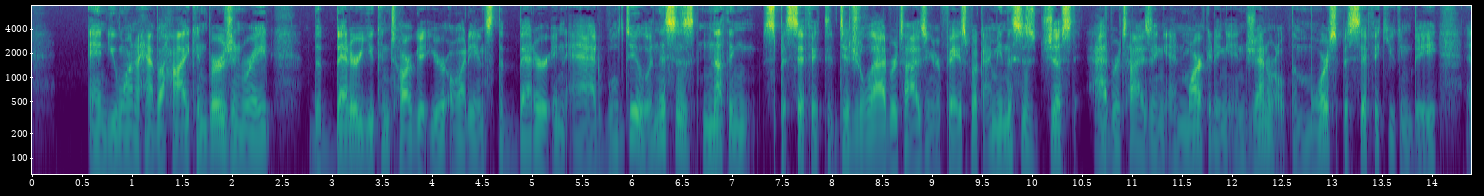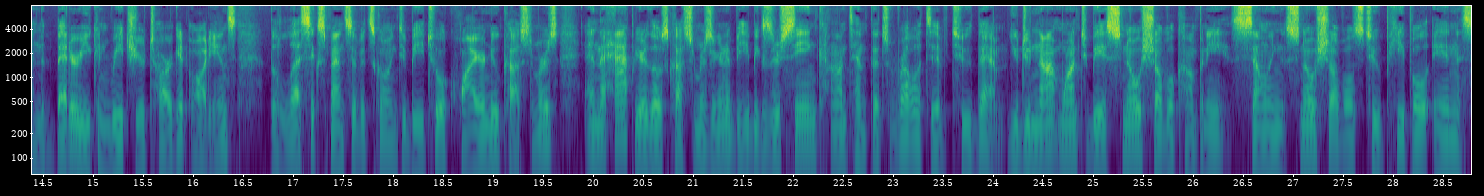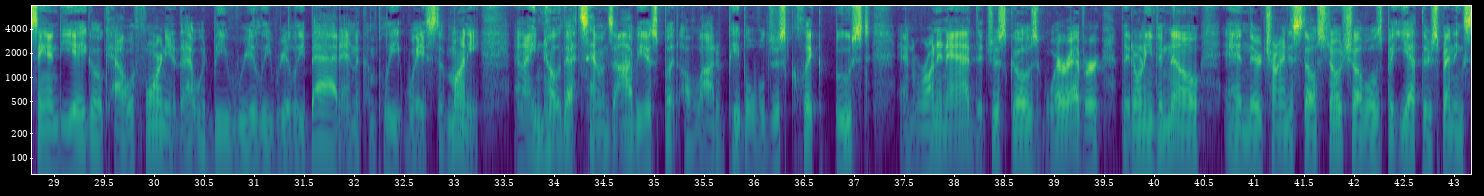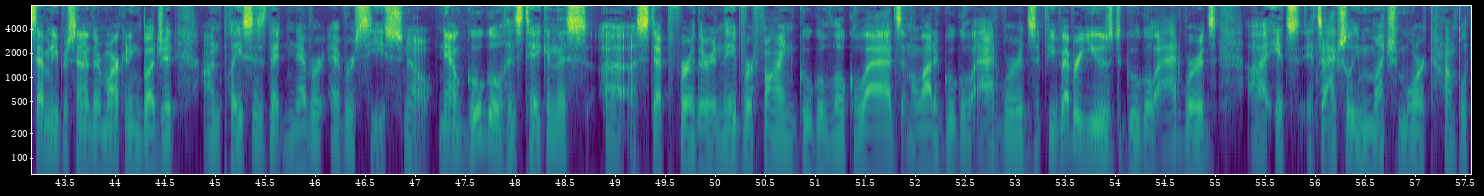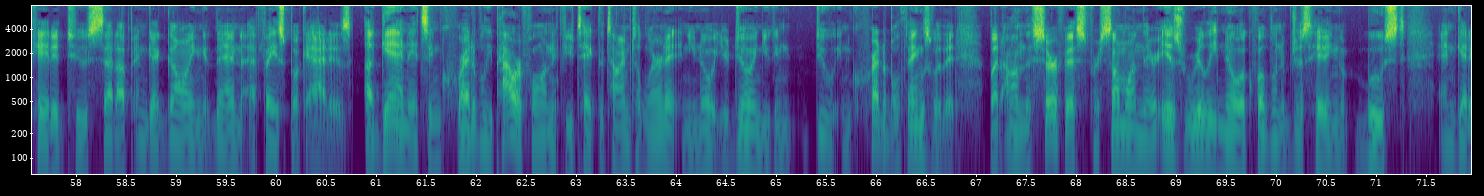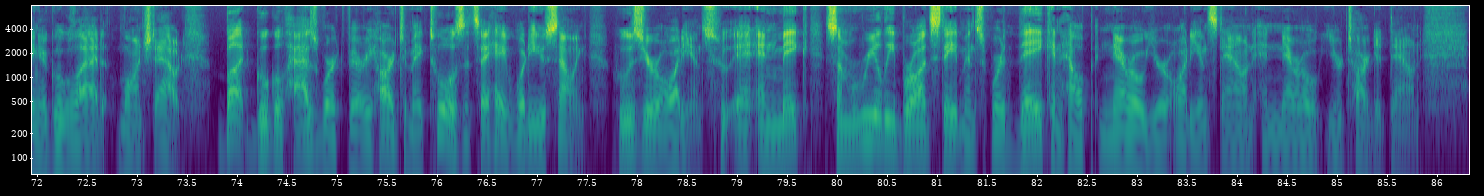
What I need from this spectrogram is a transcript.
and you want to have a high conversion rate, the better you can target your audience, the better an ad will do. And this is nothing specific to digital advertising or Facebook. I mean, this is just advertising and marketing in general. The more specific you can be and the better you can reach your target audience, the less expensive it's going to be to acquire new customers and the happier those customers are going to be because they're seeing content that's relative to them. You do not want to be a snow shovel company selling snow shovels to people in San Diego, California. That would be really, really bad and a complete waste waste of money. And I know that sounds obvious, but a lot of people will just click boost and run an ad that just goes wherever they don't even know. And they're trying to sell snow shovels, but yet they're spending 70% of their marketing budget on places that never ever see snow. Now, Google has taken this uh, a step further and they've refined Google local ads and a lot of Google AdWords. If you've ever used Google AdWords, uh, it's, it's actually much more complicated to set up and get going than a Facebook ad is. Again, it's incredibly powerful powerful. And if you take the time to learn it and you know what you're doing, you can do incredible things with it. But on the surface, for someone, there is really no equivalent of just hitting boost and getting a Google ad launched out. But Google has worked very hard to make tools that say, hey, what are you selling? Who's your audience? And make some really broad statements where they can help narrow your audience down and narrow your target down.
